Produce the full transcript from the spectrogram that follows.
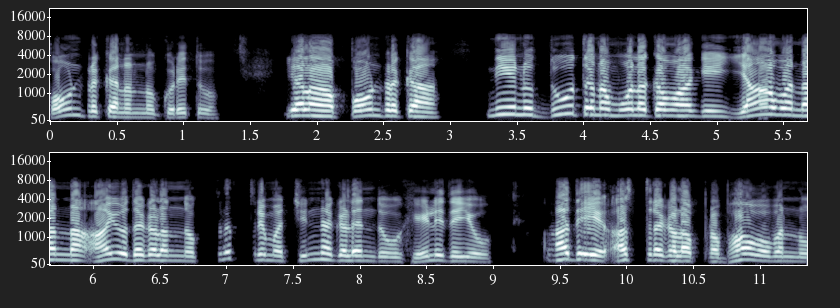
ಪೌಂಡ್ರಕನನ್ನು ಕುರಿತು ಎಲ ಪೌಂಡ್ರಕ, ನೀನು ದೂತನ ಮೂಲಕವಾಗಿ ಯಾವ ನನ್ನ ಆಯುಧಗಳನ್ನು ಕೃತ್ರಿಮ ಚಿಹ್ನಗಳೆಂದು ಹೇಳಿದೆಯೋ ಅದೇ ಅಸ್ತ್ರಗಳ ಪ್ರಭಾವವನ್ನು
